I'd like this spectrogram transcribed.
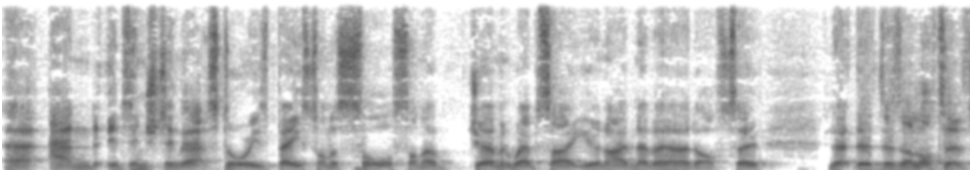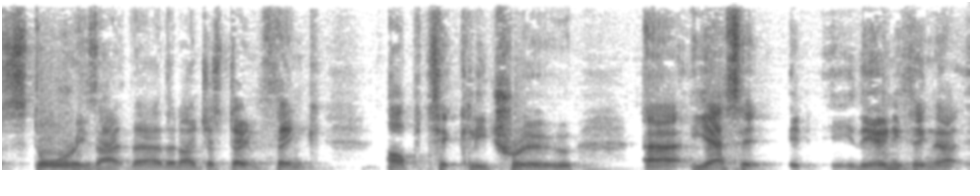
Uh, and it's interesting that, that story is based on a source on a German website you and I have never heard of. So look, there's a lot of stories out there that I just don't think are particularly true. Uh, yes, the only thing that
